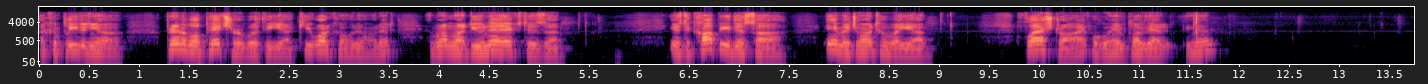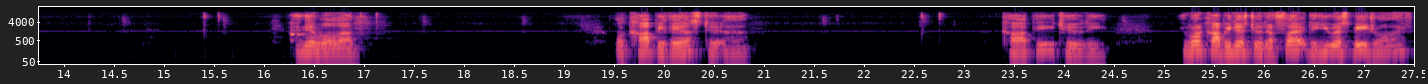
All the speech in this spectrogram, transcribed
I completed, you know, printable picture with the uh, QR code on it. And what I'm going to do next is uh, is to copy this uh, image onto a uh, flash drive. We'll go ahead and plug that in. And then we'll uh, we'll copy this to uh, copy to the you want to copy this to the flat the USB drive.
